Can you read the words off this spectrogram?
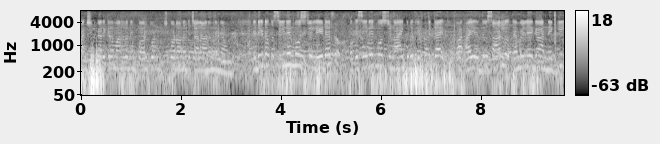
పెన్షన్ కార్యక్రమాల్లో నేను పాల్పంచుకోవడం అనేది చాలా ఆనందంగా ఉంది. ఎందుకంటే ఒక సీనియర్ మోస్ట్ లీడర్ ఒక సీనియర్ మోస్ట్ నాయకుడు ఫిఫ్త్ టైం ఐదు సార్లు ఎమ్మెల్యేగా నెగ్గి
